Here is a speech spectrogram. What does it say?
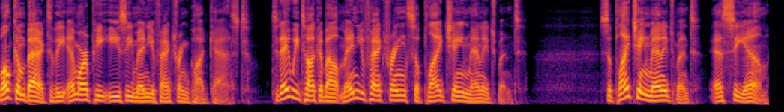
Welcome back to the MRPeasy Manufacturing Podcast. Today we talk about manufacturing supply chain management. Supply chain management, SCM,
